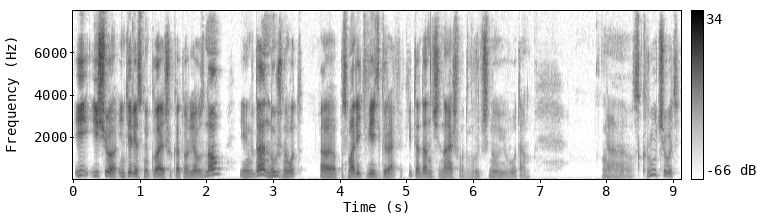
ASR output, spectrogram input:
И еще интересную клавишу, которую я узнал, иногда нужно вот э, посмотреть весь график. И тогда начинаешь вот вручную его там э, скручивать.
